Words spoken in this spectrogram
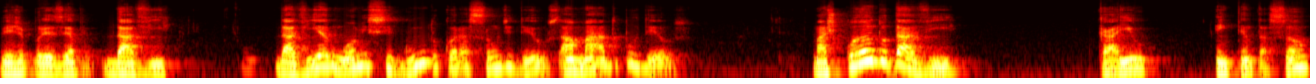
Veja, por exemplo, Davi. Davi era um homem segundo o coração de Deus, amado por Deus. Mas quando Davi caiu em tentação,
